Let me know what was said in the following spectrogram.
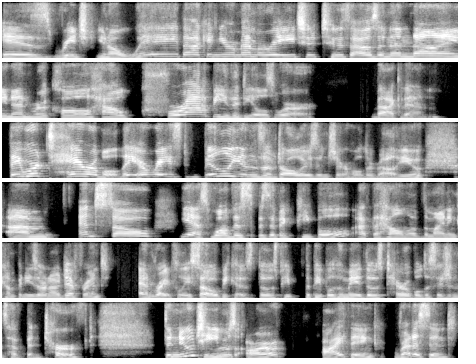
is reached, you know, way back in your memory to 2009 and recall how crappy the deals were back then. They were terrible. They erased billions of dollars in shareholder value. Um, and so, yes, while the specific people at the helm of the mining companies are now different, and rightfully so because those people the people who made those terrible decisions have been turfed the new teams are i think reticent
